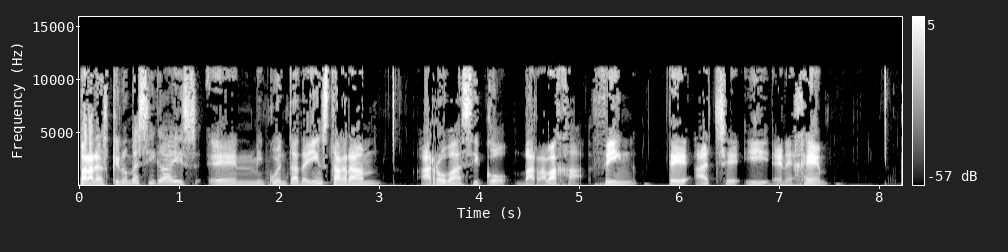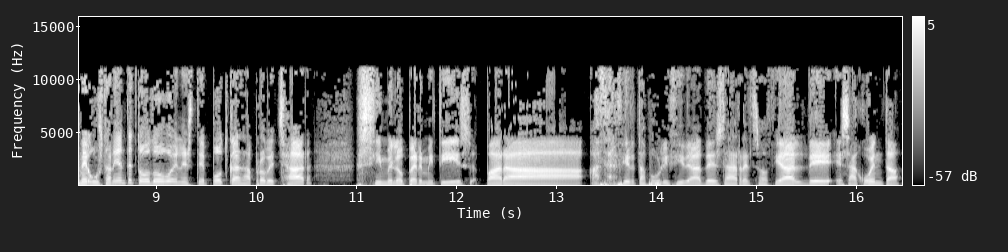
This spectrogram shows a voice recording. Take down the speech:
Para los que no me sigáis en mi cuenta de Instagram, arroba psico barra baja thing, T-H-I-N-G, me gustaría ante todo en este podcast aprovechar, si me lo permitís, para hacer cierta publicidad de esa red social, de esa cuenta,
